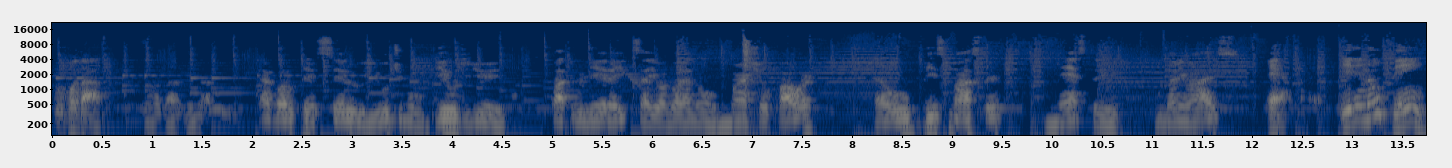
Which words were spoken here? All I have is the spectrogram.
por rodada. por rodada. Exato. Agora o terceiro e último build de patrulheiro aí, que saiu agora no Martial Power, é o Beastmaster, mestre dos animais. Ele não tem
